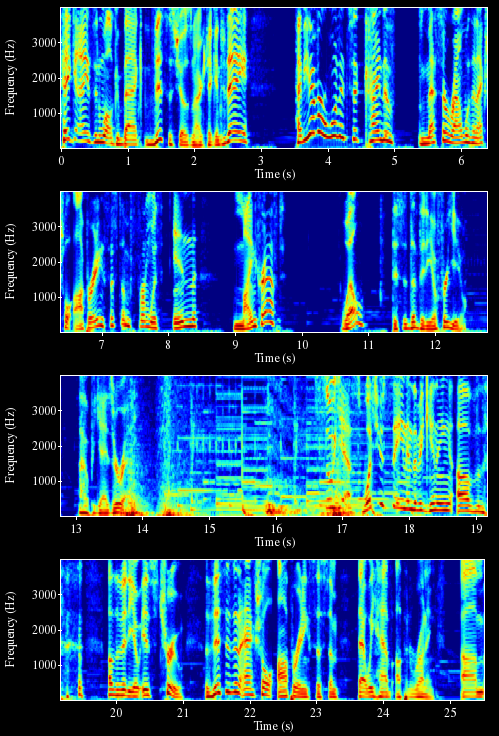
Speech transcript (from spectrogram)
Hey guys, and welcome back. This is Chosen Architect, and today, have you ever wanted to kind of mess around with an actual operating system from within Minecraft? Well, this is the video for you. I hope you guys are ready. So yes, what you've seen in the beginning of the, of the video is true. This is an actual operating system that we have up and running. Um,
